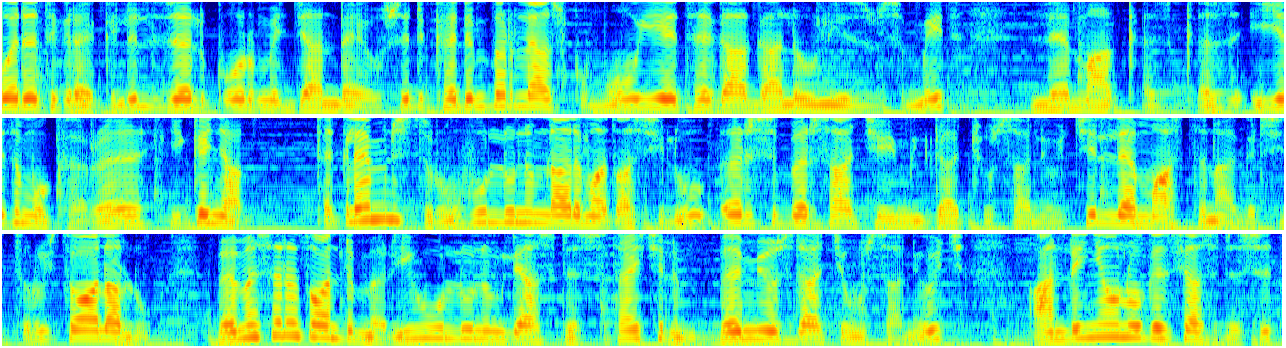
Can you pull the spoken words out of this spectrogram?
ወደ ትግራይ ክልል ዘልቆ እርምጃ እንዳይወስድ ከድንበር ላይ አስቆሞ የተጋጋለውን የህዝብ ስሜት ለማቀዝቀዝ እየተሞከረ ይገኛል። ጠቅላይ ሚኒስትሩ ሁሉንም ላለማጣት ሲሉ እርስ በርሳቸው የሚጋጩ ውሳኔዎችን ለማስተናገድ ሲጥሩ ይስተዋላሉ። በመሰረቱ አንድ መሪ ሁሉንም ሊያስደስት አይችልም። በሚወስዳቸው ውሳኔዎች አንደኛውን ወገን ሲያስደስት፣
